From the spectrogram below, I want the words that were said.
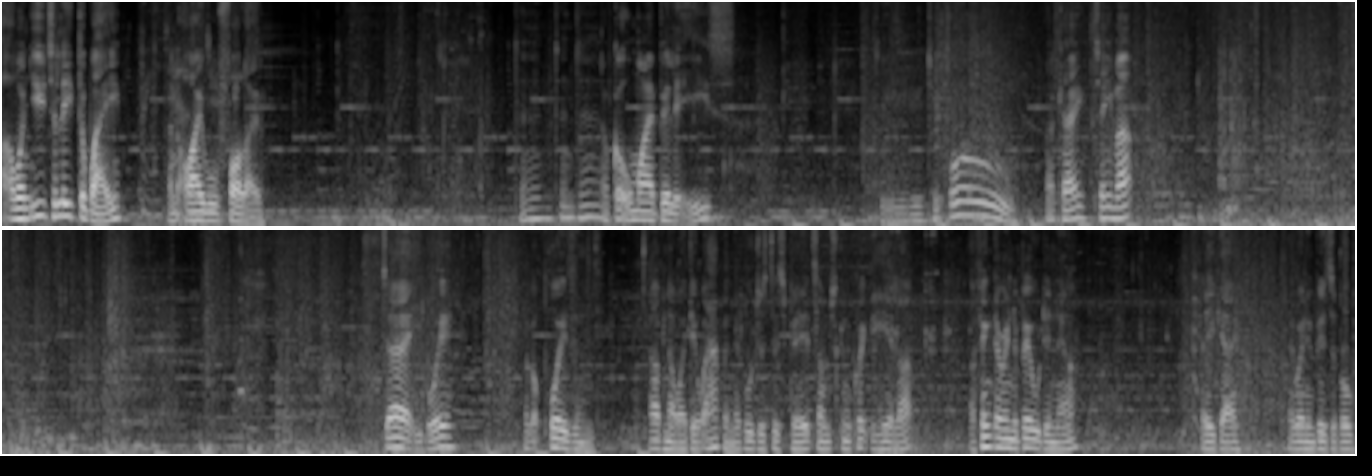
I want you to lead the way, and I will follow. Dun, dun, dun. I've got all my abilities. Whoa. Okay, team up. Dirty boy. I got poisoned. I have no idea what happened. They've all just disappeared, so I'm just going to quickly heal up. I think they're in the building now. There you go. They went invisible.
